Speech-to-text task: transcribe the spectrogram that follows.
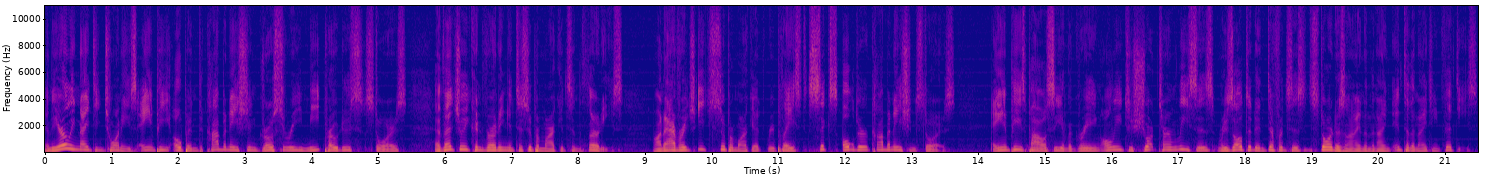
In the early 1920s, A&P opened combination grocery meat produce stores, eventually converting into supermarkets in the 30s. On average, each supermarket replaced six older combination stores. A&P's policy of agreeing only to short-term leases resulted in differences in store design in the ni- into the 1950s.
